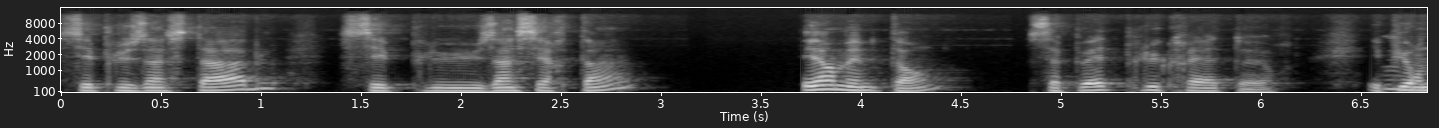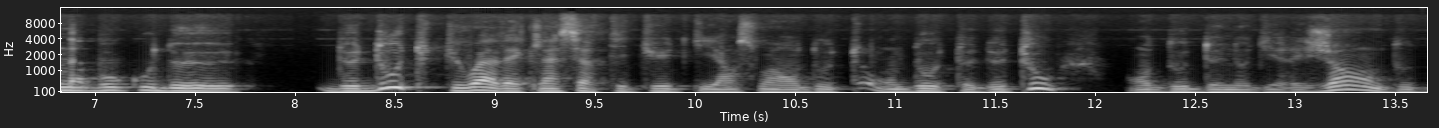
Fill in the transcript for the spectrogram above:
c'est plus instable, c'est plus incertain, et en même temps, ça peut être plus créateur. Et puis, on mm. a beaucoup de, de doutes, tu vois, avec l'incertitude qui en moment, on doute, on doute de tout. On doute de nos dirigeants, on doute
